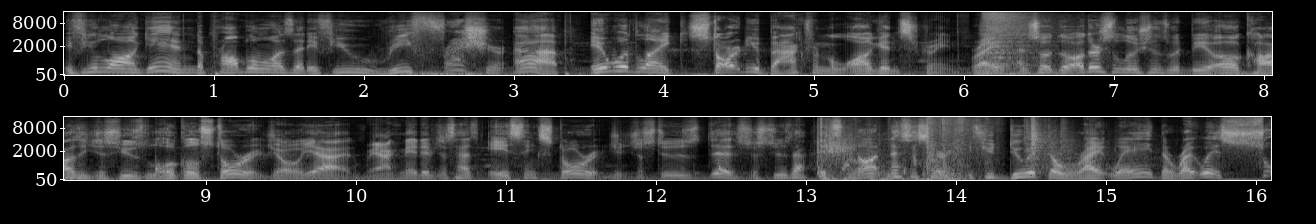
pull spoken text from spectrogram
If you log in, the problem was that if you refresh your app, it would like start you back from the login screen, right? And so the other solutions would be, oh, Qazi, just use local storage. Oh yeah, React Native just has async storage. It just does this, just do that. It's not necessary. If you do it the right way, the right way is so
